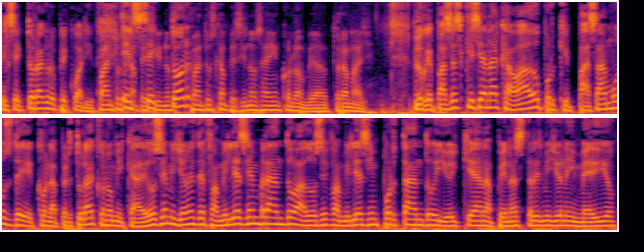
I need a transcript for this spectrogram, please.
el sector agropecuario. ¿Cuántos, campesinos, ¿Cuántos campesinos hay en Colombia, doctora Maya? Lo que pasa es que se han acabado porque pasamos de con la apertura económica de 12 millones de familias sembrando a 12 familias importando y hoy quedan apenas 3 millones y medio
